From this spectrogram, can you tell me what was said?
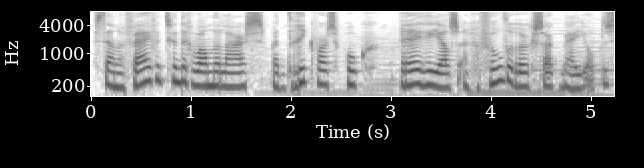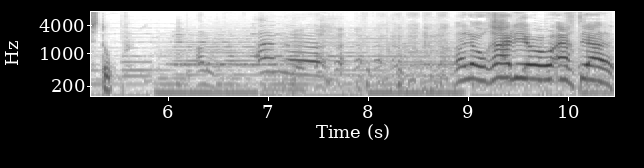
staan er 25 wandelaars met driekwartsbroek, regenjas en gevulde rugzak bij je op de stoep. Hallo, Hallo Radio RTL.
